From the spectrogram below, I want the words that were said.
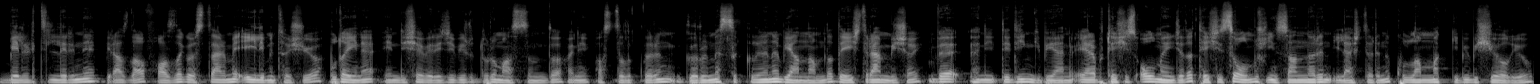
belirtilerini biraz daha fazla gösterme eğilimi taşıyor. Bu da yine endişe verici bir durum aslında. Hani hastalıkların görülme sıklığını bir anlamda değiştiren bir şey. Ve hani dediğim gibi yani eğer bu teşhis olmayınca da teşhisi olmuş insanların ilaçlarını kullanmak gibi bir şey oluyor.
